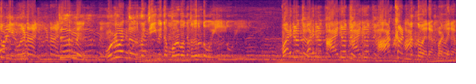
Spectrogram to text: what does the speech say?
തുള്ളി വീണാൽ തീർന്ന്. മുഴുവൻ തീർന്ന്. ജീവിതം മുഴുവൻ തീർന്നു പോയി അരുത് ആ കണ്ണെന്ന് വരാൻ പാടില്ല.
